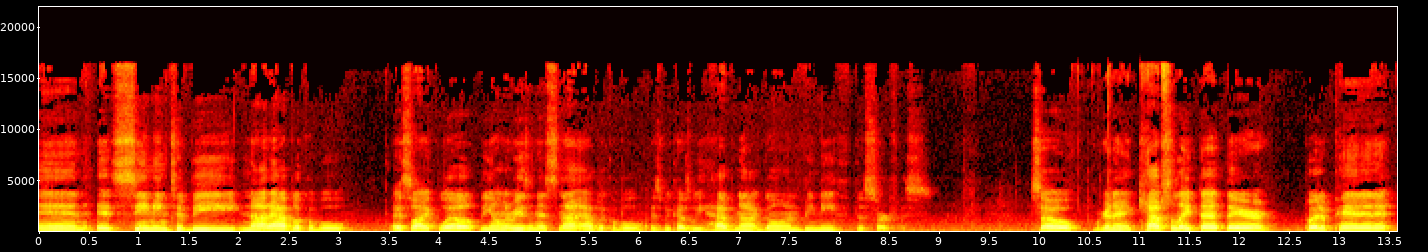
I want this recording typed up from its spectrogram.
and it's seeming to be not applicable, it's like, well, the only reason it's not applicable is because we have not gone beneath the surface. So we're going to encapsulate that there, put a pin in it.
